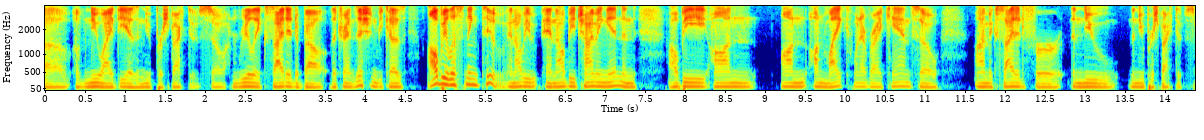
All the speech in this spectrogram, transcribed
of, of new ideas and new perspectives. So I'm really excited about the transition because I'll be listening too, and I'll be and I'll be chiming in, and I'll be on on on mic whenever I can. So I'm excited for the new the new perspectives.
